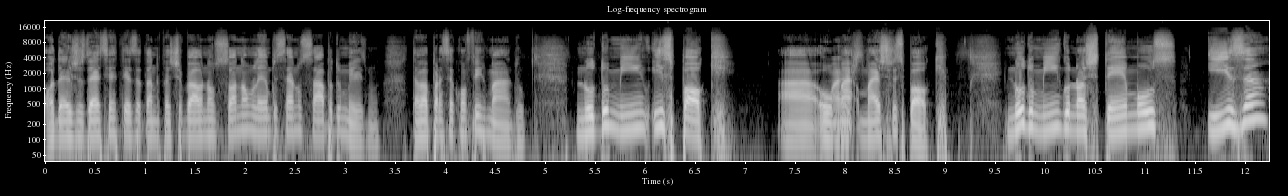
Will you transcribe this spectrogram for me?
Odaí José, certeza, está no festival, não só não lembro se é no sábado mesmo. Tava para ser confirmado. No domingo, Spock, a- o, ma- Maestro. o maestro Spock. No domingo nós temos Isa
